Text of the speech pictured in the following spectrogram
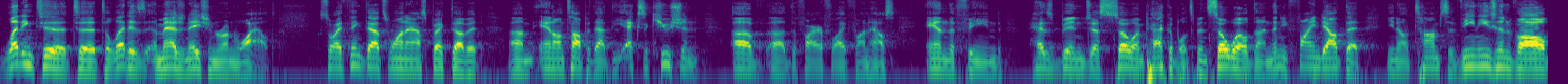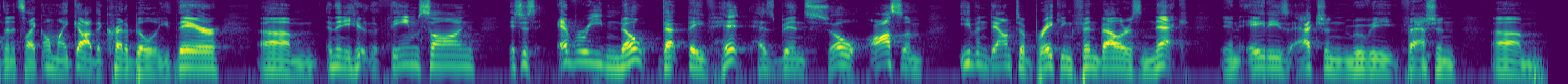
letting to, to, to let his imagination run wild. So I think that's one aspect of it. Um, and on top of that, the execution of uh, the Firefly Funhouse and the Fiend has been just so impeccable. It's been so well done. Then you find out that you know Tom Savini's involved, and it's like, oh my god, the credibility there. Um, and then you hear the theme song. It's just every note that they've hit has been so awesome, even down to breaking Finn Balor's neck in '80s action movie fashion. Um,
